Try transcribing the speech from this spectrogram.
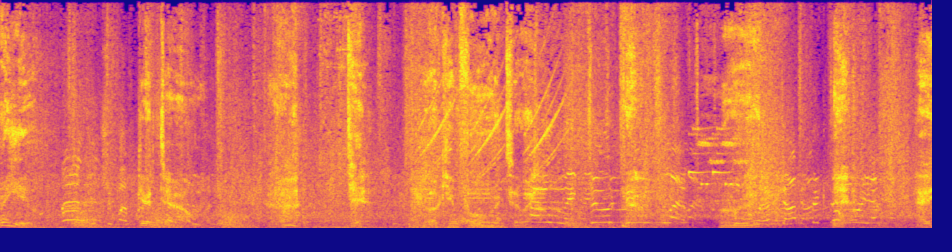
Has Just for you. I'll you up Get down. Looking forward to it. Only two teams left! Who end up victorious? Hey,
